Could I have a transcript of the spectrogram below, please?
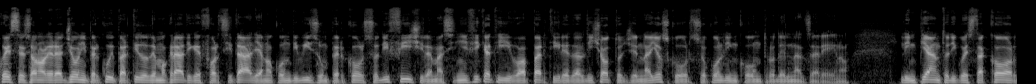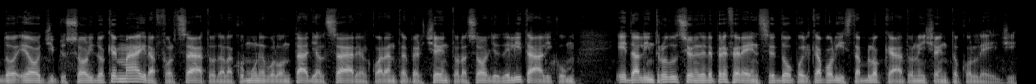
Queste sono le ragioni per cui Partito Democratico e Forza Italia hanno condiviso un percorso difficile ma significativo a partire dal 18 gennaio scorso con l'incontro del Nazareno. L'impianto di questo accordo è oggi più solido che mai, rafforzato dalla comune volontà di alzare al 40% la soglia dell'Italicum e dall'introduzione delle preferenze dopo il capolista bloccato nei 100 collegi.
